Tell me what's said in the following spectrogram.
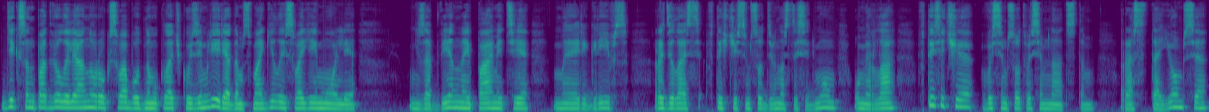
Диксон подвел Элеонору к свободному клочку земли рядом с могилой своей Молли. Незабвенной памяти Мэри Грифс родилась в 1797 умерла в 1818 Расстаемся,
